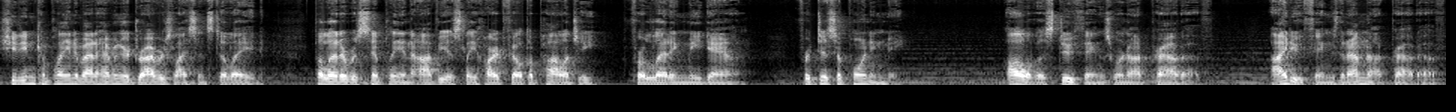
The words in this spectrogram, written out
She didn't complain about having her driver's license delayed. The letter was simply an obviously heartfelt apology for letting me down, for disappointing me. All of us do things we're not proud of. I do things that I'm not proud of.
